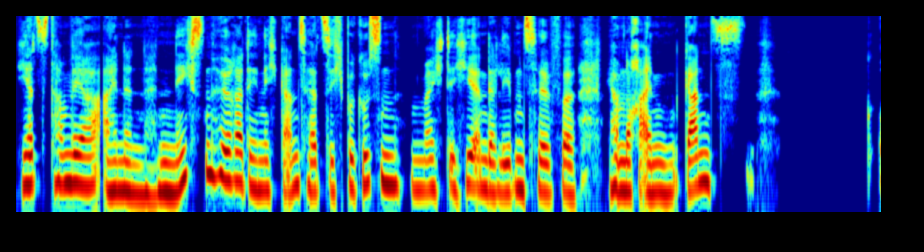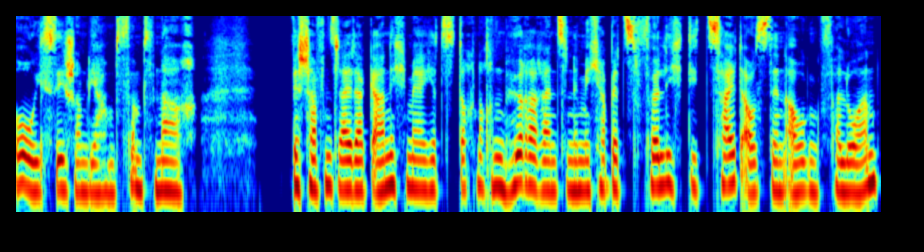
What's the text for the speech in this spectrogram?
Jetzt haben wir einen nächsten Hörer, den ich ganz herzlich begrüßen möchte hier in der Lebenshilfe. Wir haben noch einen ganz, oh, ich sehe schon, wir haben fünf nach. Wir schaffen es leider gar nicht mehr, jetzt doch noch einen Hörer reinzunehmen. Ich habe jetzt völlig die Zeit aus den Augen verloren.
